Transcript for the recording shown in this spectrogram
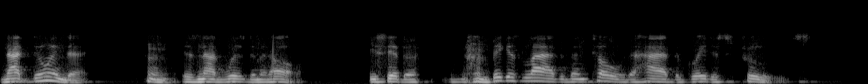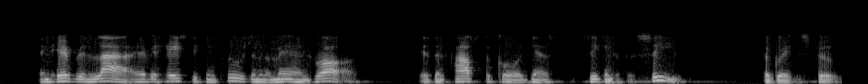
Not doing that hmm, is not wisdom at all. He said the biggest lies have been told to hide the greatest truths. And every lie, every hasty conclusion that a man draws is an obstacle against seeking to perceive the greatest truths.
